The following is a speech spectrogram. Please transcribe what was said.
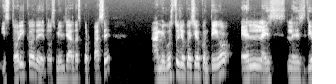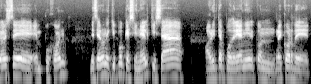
histórico de 2.000 yardas por pase. A mi gusto yo coincido contigo, él les, les dio ese empujón de ser un equipo que sin él quizá ahorita podrían ir con récord de,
